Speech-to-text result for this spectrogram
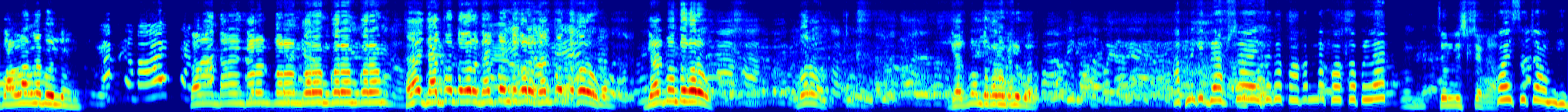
ভালো লাগলে বললেন গরম গরম গরম গরম গরম গরম হ্যাঁ গ্যাস বন্ধ করো গ্যাস বন্ধ করো গ্যাস বন্ধ করো গ্যাস বন্ধ করো গরম গ্যাস বন্ধ করো কি বল আপনি কি ব্যবসা এই জায়গা পাবেন না কত প্লেট? চল্লিশ টাকা। কয়শো চাউমিন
